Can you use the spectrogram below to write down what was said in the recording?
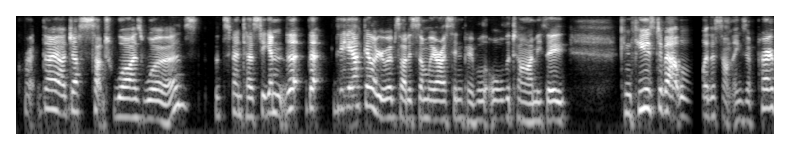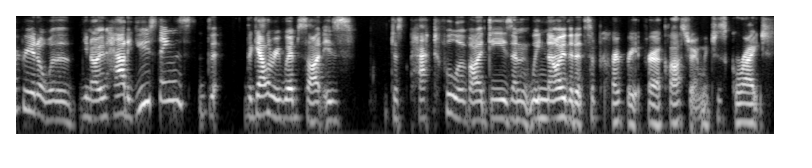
Great. They are just such wise words that's fantastic. And the, the, the Art Gallery website is somewhere I send people all the time if they're confused about whether something's appropriate or whether, you know, how to use things. The, the gallery website is just packed full of ideas and we know that it's appropriate for our classroom, which is great.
